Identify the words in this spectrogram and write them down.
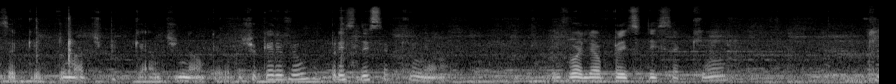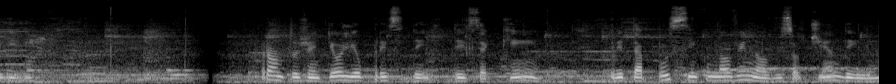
Esse aqui, tomate picante, não. Quero, deixa eu querer ver o preço desse aqui, ó. Eu vou olhar o preço desse aqui. Pronto, gente, eu olhei o preço dele, desse aqui. Ele tá por 5,99, só tinha dele.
